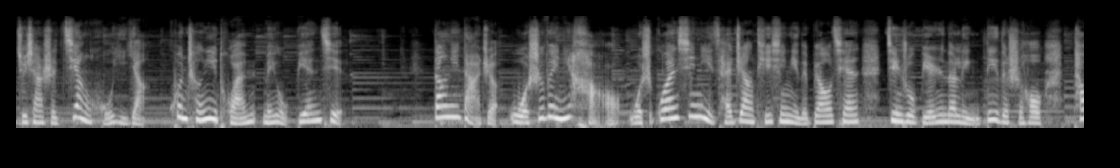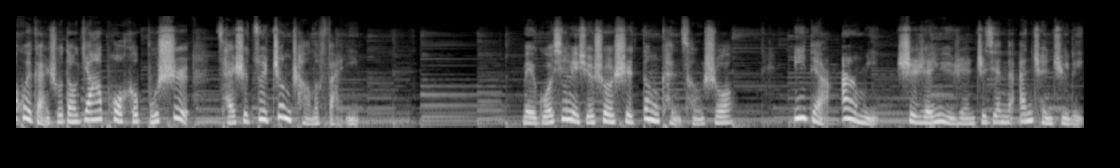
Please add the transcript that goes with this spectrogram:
就像是浆糊一样混成一团，没有边界。当你打着“我是为你好，我是关心你才这样提醒你的”标签进入别人的领地的时候，他会感受到压迫和不适，才是最正常的反应。美国心理学硕士邓肯曾说：“一点二米是人与人之间的安全距离，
